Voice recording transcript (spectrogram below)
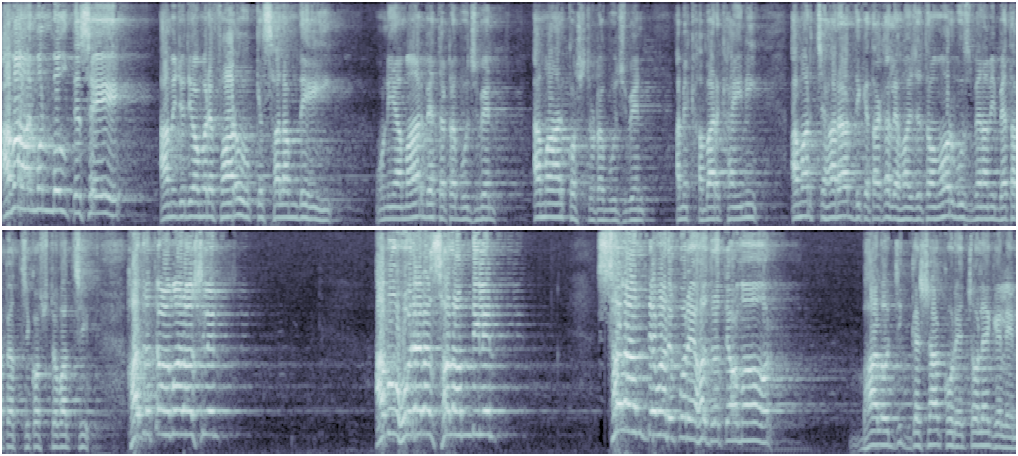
আমার মন বলতেছে, আমি যদি অমরে ফারুককে সালাম দেই, উনি আমার ব্যথাটা বুঝবেন, আমার কষ্টটা বুঝবেন, আমি খাবার খাইনি, আমার চেহারার দিকে তাকালে হয় যে অমর বুঝবেন আমি ব্যথা পাচ্ছি, কষ্ট পাচ্ছি। হাজরত আমার আসলেন। আবু হুরারা সালাম দিলেন। সালাম দেওয়ার পরে হজরতে অমর ভালো জিজ্ঞাসা করে চলে গেলেন।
